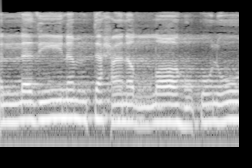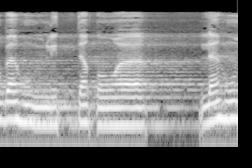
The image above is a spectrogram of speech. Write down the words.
alladhina imtahana Allahu qulubahum littaqwa. Lahum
